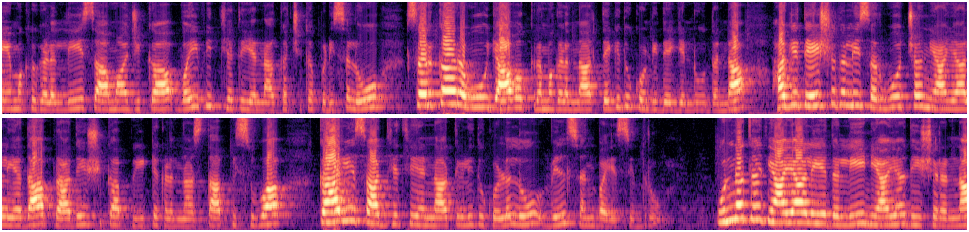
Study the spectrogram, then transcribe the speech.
ನೇಮಕಗಳಲ್ಲಿ ಸಾಮಾಜಿಕ ವೈವಿಧ್ಯತೆಯನ್ನು ಖಚಿತಪಡಿಸಲು ಸರ್ಕಾರವು ಯಾವ ಕ್ರಮಗಳನ್ನು ತೆಗೆದುಕೊಂಡಿದೆ ಎನ್ನುವುದನ್ನು ಹಾಗೆ ದೇಶದಲ್ಲಿ ಸರ್ವೋಚ್ಚ ನ್ಯಾಯಾಲಯದ ಪ್ರಾದೇಶಿಕ ಪೀಠಗಳನ್ನು ಸ್ಥಾಪಿಸುವ ಕಾರ್ಯಸಾಧ್ಯತೆಯನ್ನು ತಿಳಿದುಕೊಳ್ಳಲು ವಿಲ್ಸನ್ ಬಯಸಿದ್ರು. ಉನ್ನತ ನ್ಯಾಯಾಲಯದಲ್ಲಿ ನ್ಯಾಯಾಧೀಶರನ್ನ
